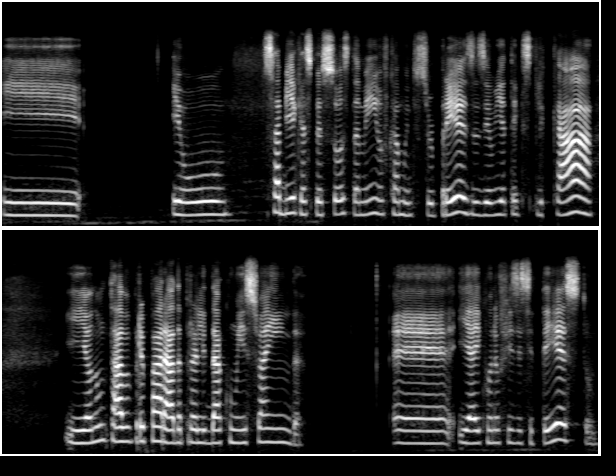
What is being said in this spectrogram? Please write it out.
e eu sabia que as pessoas também iam ficar muito surpresas, eu ia ter que explicar, e eu não estava preparada para lidar com isso ainda. Eh, e aí quando eu fiz esse texto,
